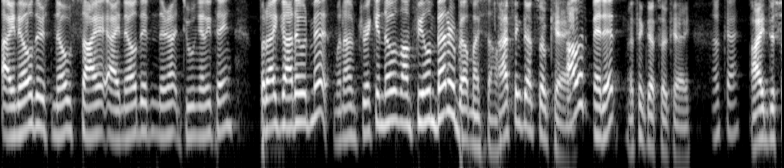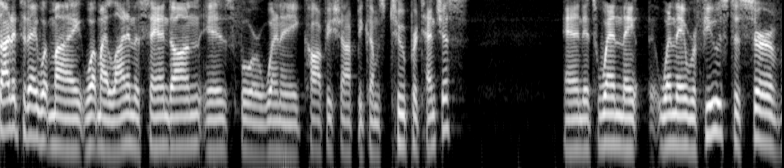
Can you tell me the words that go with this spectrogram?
I know there's no sci. I know that they're not doing anything, but I got to admit, when I'm drinking those, I'm feeling better about myself. I think that's okay. I'll admit it. I think that's okay. Okay. I decided today what my what my line in the sand on is for when a coffee shop becomes too pretentious. And it's when they when they refuse to serve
